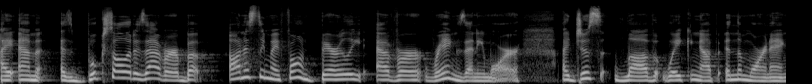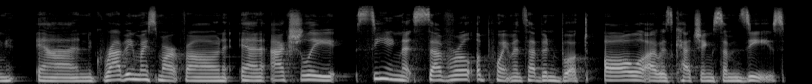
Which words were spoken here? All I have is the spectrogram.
I am as book solid as ever, but honestly, my phone barely ever rings anymore. I just love waking up in the morning and grabbing my smartphone and actually seeing that several appointments have been booked all while I was catching some Z's.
